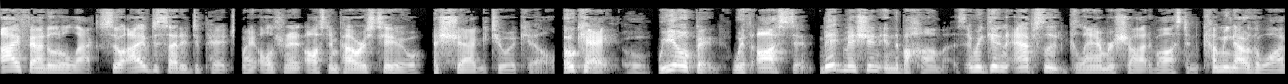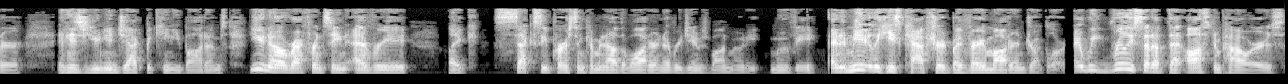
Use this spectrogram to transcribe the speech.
I found a little lax. So I've decided to pitch my alternate Austin Powers 2, A Shag to a Kill. Okay, oh. we open with Austin mid mission in the Bahamas, and we get an absolute glamour shot of Austin coming out of the water in his Union Jack bikini bottoms. You know, referencing every like sexy person coming out of the water in every James Bond movie. And immediately he's captured by very modern drug lord. And we really set up that Austin Powers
